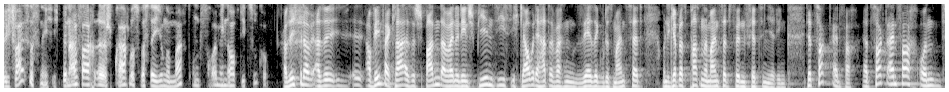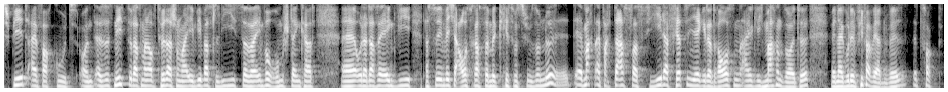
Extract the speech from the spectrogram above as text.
Ich weiß es nicht. Ich bin einfach äh, sprachlos, was der Junge macht und freue mich noch auf die Zukunft. Also ich bin auf, also äh, auf jeden Fall klar, es ist spannend, aber wenn du den Spielen siehst, ich glaube, der hat einfach ein sehr, sehr gutes Mindset und ich glaube, das passende Mindset für einen 14-Jährigen. Der zockt einfach. Er zockt einfach und spielt einfach gut. Und es ist nicht so, dass man auf Twitter schon mal irgendwie was liest, dass er irgendwo rumstenkert äh, oder dass er irgendwie, dass du irgendwelche Ausraster mit kriegst im Stream. So, nö, er macht einfach das, was jeder 14-Jährige da draußen eigentlich machen sollte, wenn er gut in FIFA werden will. Er zockt.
